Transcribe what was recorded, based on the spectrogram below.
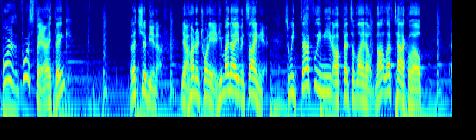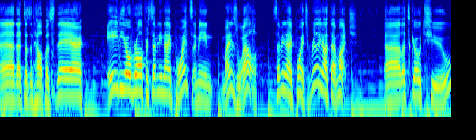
Four, four is fair, I think. That should be enough. Yeah, 128. He might not even sign here. So we definitely need offensive line help, not left tackle help. Uh, that doesn't help us there. 80 overall for 79 points. I mean, might as well. 79 points, really not that much. Uh, let's go to,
